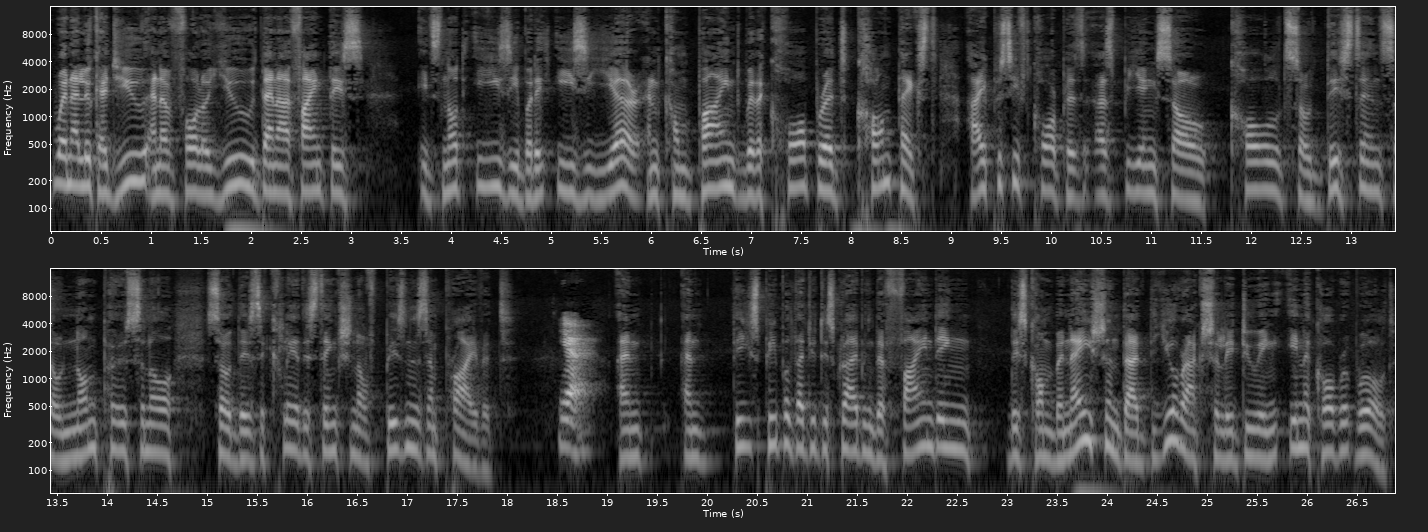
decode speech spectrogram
when I look at you and I follow you, then I find this. It's not easy, but it's easier. And combined with a corporate context, I perceived corporate as being so cold, so distant, so non personal. So there's a clear distinction of business and private. Yeah. And and these people that you're describing, they're finding this combination that you're actually doing in a corporate world.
